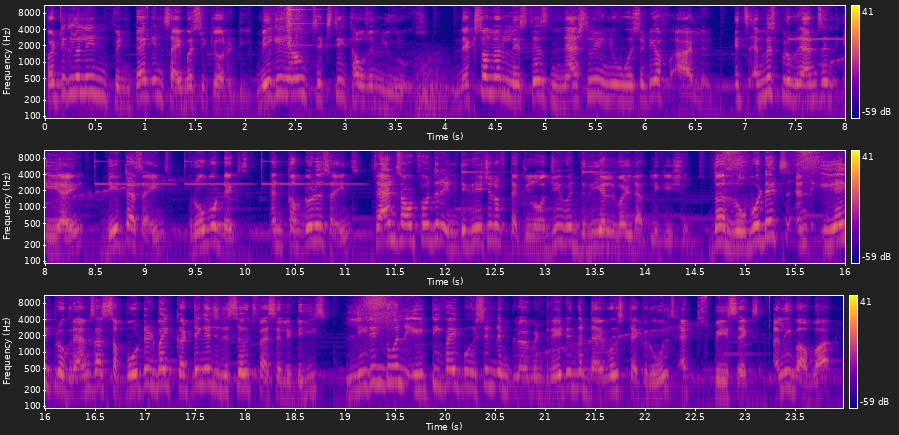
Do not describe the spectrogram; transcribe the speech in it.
particularly in fintech and cybersecurity, making around 60,000 euros. Next on our list is National University of Ireland. Its MS programs in AI, data science, robotics, and computer science stands out for their integration of technology with real-world applications. The robotics and AI programs are supported by cutting-edge research facilities, leading to an 85% employment rate in the diverse tech roles at SpaceX, Alibaba,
